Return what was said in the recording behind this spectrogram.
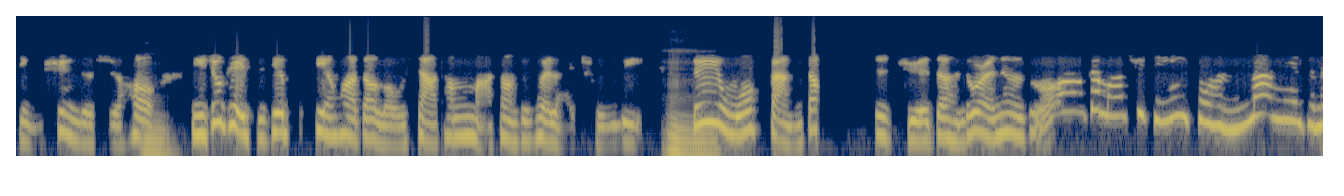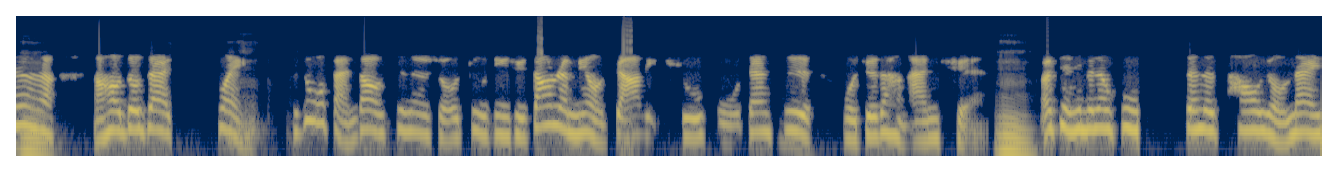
警讯的时候，嗯你就可以直接电话到楼下，他们马上就会来处理。嗯，所以我反倒是觉得很多人那个说啊，干嘛去检疫所很烂呢，怎么样呢？然后都在 complain。可是我反倒是那个时候住进去，当然没有家里舒服，但是我觉得很安全，嗯而且那边的护士真的超有耐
